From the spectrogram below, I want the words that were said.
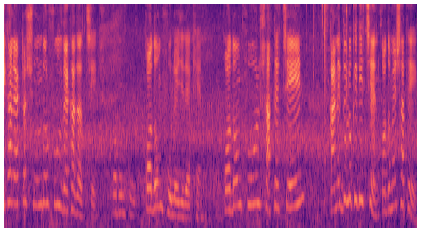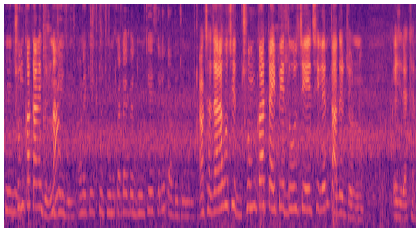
এখানে একটা সুন্দর ফুল দেখা যাচ্ছে। কদম ফুল। কদম ফুল এই যে দেখেন। কদম ফুল সাথে চেইন কানের দুলও কি দিচ্ছেন কদমের সাথে। ঝুমকা কানের দুল না? অনেকে একটু ঝুমকা টাইপের দুল চেয়েছিল তাদের জন্য। আচ্ছা যারা হচ্ছে ঝুমকা টাইপের দুল চেয়েছিলেন তাদের জন্য। এই যে দেখেন।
